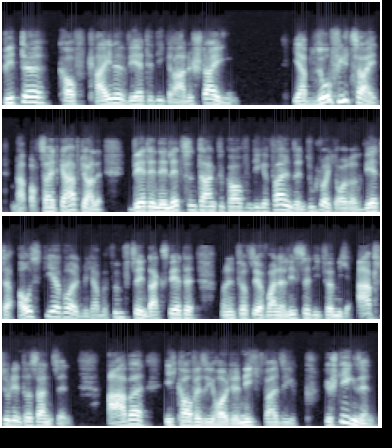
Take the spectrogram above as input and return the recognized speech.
Bitte kauft keine Werte, die gerade steigen. Ihr habt so viel Zeit und habt auch Zeit gehabt gerade, Werte in den letzten Tagen zu kaufen, die gefallen sind. Sucht euch eure Werte aus, die ihr wollt. Ich habe 15 DAX-Werte von den 40 auf meiner Liste, die für mich absolut interessant sind. Aber ich kaufe sie heute nicht, weil sie gestiegen sind.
